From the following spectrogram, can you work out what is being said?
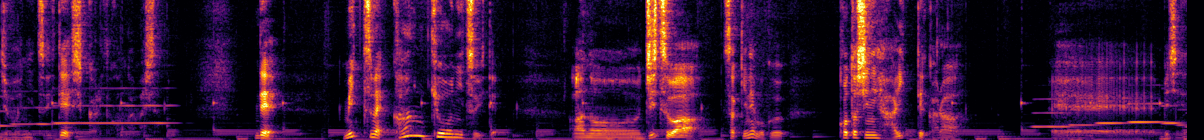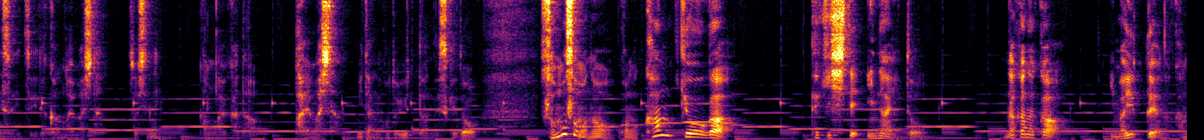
自分についてしっかりと考えました。で3つ目環境について。あのー、実はさっきね僕今年に入ってから、えー、ビジネスについて考えました。そしてね考え方変えました。みたいなことを言ったんですけどそもそものこの環境が適していないとなかなか今言ったような考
